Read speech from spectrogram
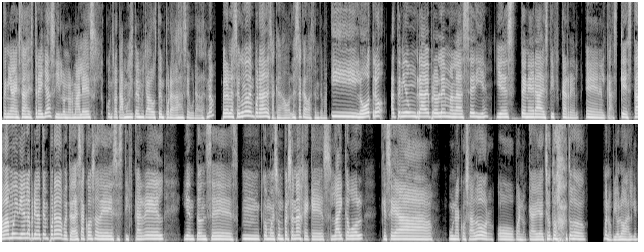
tenían estas estrellas y lo normal es contratamos y tenemos ya dos temporadas aseguradas, ¿no? Pero la segunda temporada les ha quedado, les ha quedado bastante mal. Y lo otro, ha tenido un grave problema la serie y es tener a Steve Carrell en el cast, que estaba muy bien la primera temporada, pues te da esa cosa de ese Steve Carrell y entonces, mm, como es un personaje que es likable, que sea un acosador o, bueno, que haya hecho todo, todo bueno, violó a alguien,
